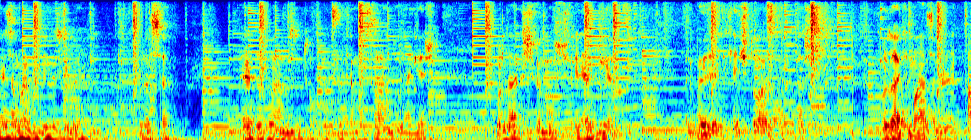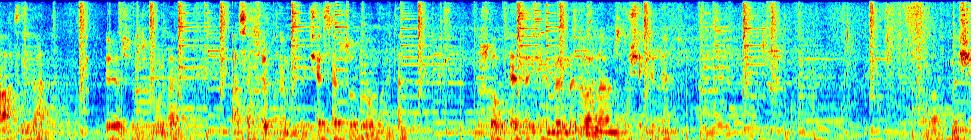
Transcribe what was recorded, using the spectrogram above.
Her zaman dediğimiz gibi burası perde duvarımızın toprakla temas halinde olan yer. Burada aksiyonumuz ilerliyor. Böylelikle işte o arada kadar. Buradaki malzemenin altında görüyorsunuz burada asansör kurumuzu içerisinde tuzlu olmakta. Soğuk devre yine bölme duvarlarımız bu şekilde kapatmış.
